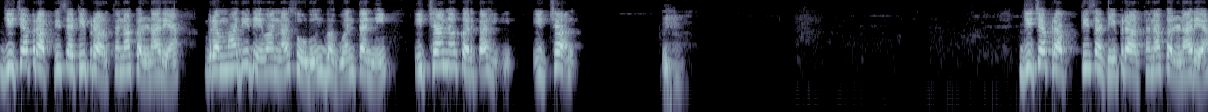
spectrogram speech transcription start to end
जिच्या प्राप्तीसाठी प्रार्थना करणाऱ्या ब्रह्मादी देवांना सोडून भगवंतांनी इच्छा न करता इच्छा जिच्या प्राप्तीसाठी प्रार्थना करणाऱ्या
